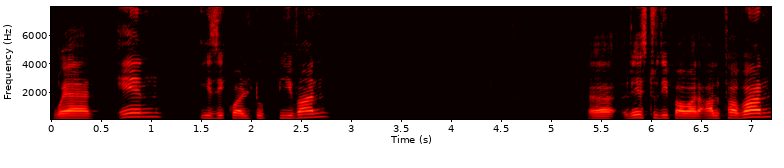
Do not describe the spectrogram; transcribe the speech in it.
where n is equal to p 1 uh, raised to the power alpha 1,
